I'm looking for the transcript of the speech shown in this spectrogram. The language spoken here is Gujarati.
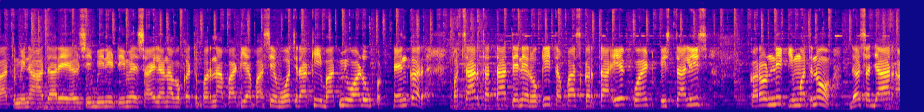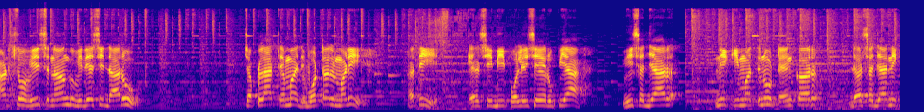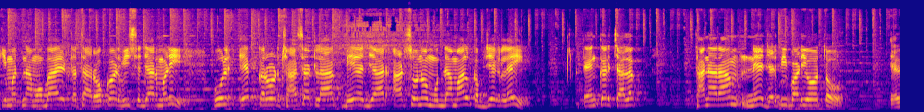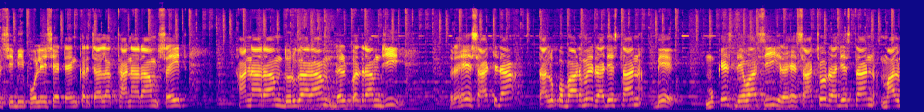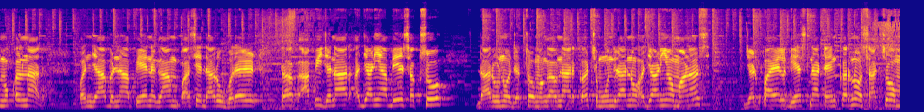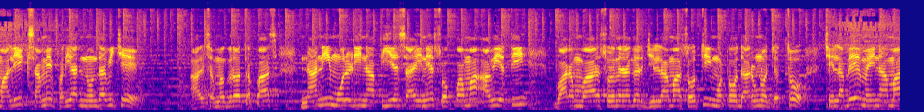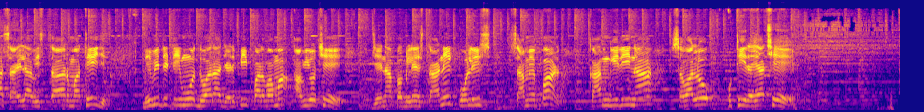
બાતમીના આધારે એલસીબીની ટીમે સાયલાના વખત પરના પાટિયા પાસે વોચ રાખી બાતમીવાળું ટેન્કર પસાર થતાં તેને રોકી તપાસ કરતાં એક પોઈન્ટ પિસ્તાલીસ કરોડની કિંમતનો દસ હજાર આઠસો વીસ નંગ વિદેશી દારૂ, ચપલા તેમજ બોટલ મળી હતી. એલસીબી પોલીસે રૂપિયા વીસ હજારની કિંમતનું ટેન્કર, દસ હજારની કિંમતના મોબાઈલ તથા રોકડ વીસ હજાર મળી. કુલ એક કરોડ છાસઠ લાખ બે હજાર આઠસોનો મુદ્દામાલ કબજે લઈ ટેન્કર ચાલક થાનારામને ઝડપી પાડ્યો હતો. એલસીબી પોલીસે ટેન્કર ચાલક થાનારામ સહિત થાનારામ દુર્ગારામ દલપતરામજી રહે સાચડા તાલુકો બાડમેર, રાજસ્થાન બે. મુકેશ દેવાસી રહે સાચો, રાજસ્થાન માલ મોકલનાર. પંજાબના પેન ગામ પાસે દારૂ ભરેલ ટ્રક આપી જનાર અજાણ્યા બે શખ્સો. દારૂનો જથ્થો મંગાવનાર કચ્છ મુંદ્રાનો અજાણ્યો માણસ. ઝડપાયેલ ગેસના ટેન્કરનો સાચો માલિક સામે ફરિયાદ નોંધાવી છે. હાલ સમગ્ર તપાસ નાની મોલડીના પીએસઆઈને સોંપવામાં આવી હતી. વારંવાર સુરેન્દ્રનગર જિલ્લામાં સૌથી મોટો દારૂનો જથ્થો છેલ્લા બે મહિનામાં સાયલા વિસ્તારમાંથી જ વિવિધ ટીમો દ્વારા ઝડપી પાડવામાં આવ્યો છે. જેના પગલે સ્થાનિક પોલીસ સામે પણ કામગીરીના સવાલો ઉઠી રહ્યા છે.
